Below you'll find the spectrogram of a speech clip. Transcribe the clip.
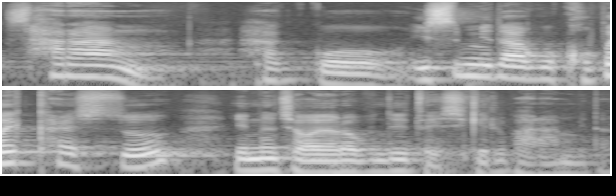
사랑하고 있습니다 하고 고백할 수 있는 저와 여러분들이 되시기를 바랍니다.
